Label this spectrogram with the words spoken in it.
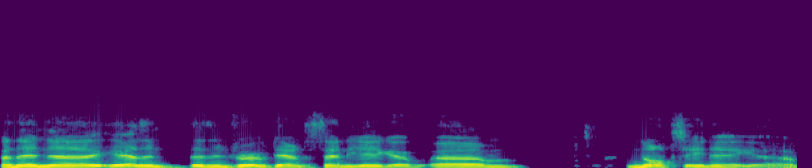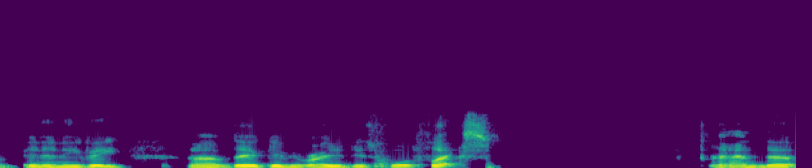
And then, uh, yeah, then, then drove down to San Diego, um, not in a uh, in an EV. Um, Dave gave me a ride in his Ford Flex, and uh,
